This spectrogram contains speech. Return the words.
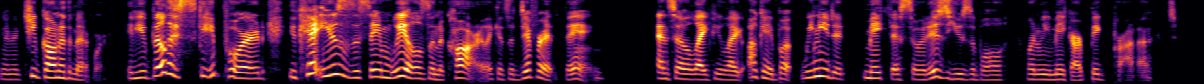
I'm going to keep going with the metaphor if you build a skateboard, you can't use the same wheels in a car. Like it's a different thing. And so like be like, okay, but we need to make this so it is usable when we make our big product.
